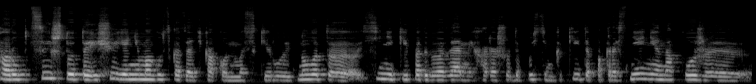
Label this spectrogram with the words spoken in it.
рубцы, что-то еще, я не могу сказать, как он маскирует. Но вот э, синяки под глазами хорошо, допустим, какие-то покраснения на коже,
